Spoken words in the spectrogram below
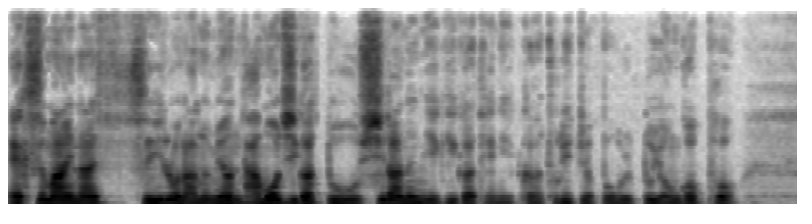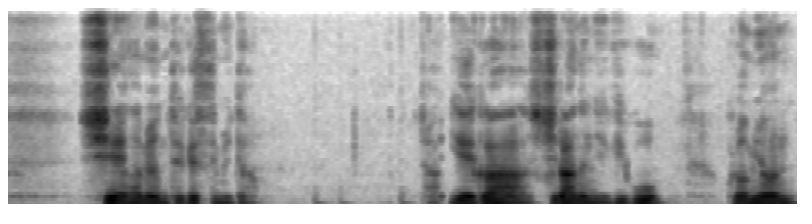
x-1로 나누면 나머지가 또 c라는 얘기가 되니까 조립제법을 또 연거퍼 시행하면 되겠습니다. 자, 얘가 c라는 얘기고 그러면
